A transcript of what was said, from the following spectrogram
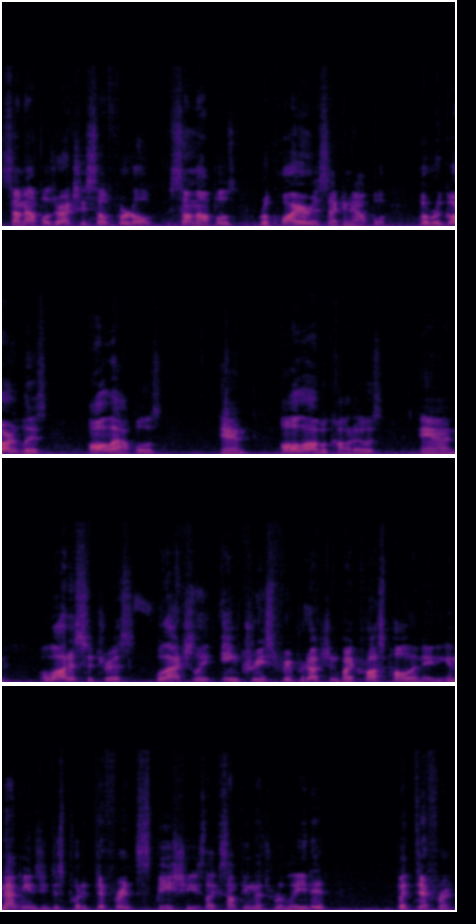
some apples are actually self-fertile, some apples require a second apple. But regardless, all apples and all avocados and a lot of citrus will actually increase fruit production by cross-pollinating. And that means you just put a different species, like something that's related, but different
